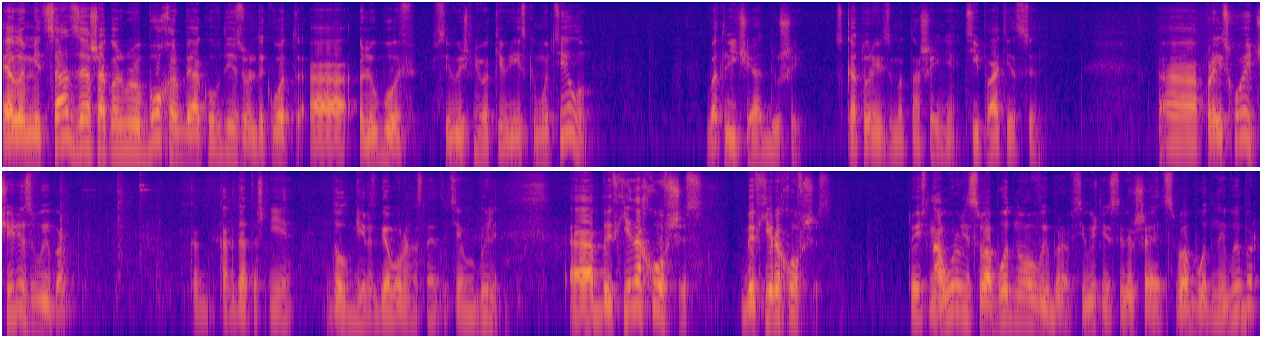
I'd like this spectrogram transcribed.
Эломицад за шакошбру бохар беакув дизуль. Так вот, а, любовь Всевышнего к еврейскому телу, в отличие от души, с которой взаимоотношения типа отец-сын, а, происходит через выбор. Когда, точнее, долгие разговоры у нас на эту тему были. Э, Бевхина ховшис. Бевхира ховшис. То есть на уровне свободного выбора. Всевышний совершает свободный выбор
